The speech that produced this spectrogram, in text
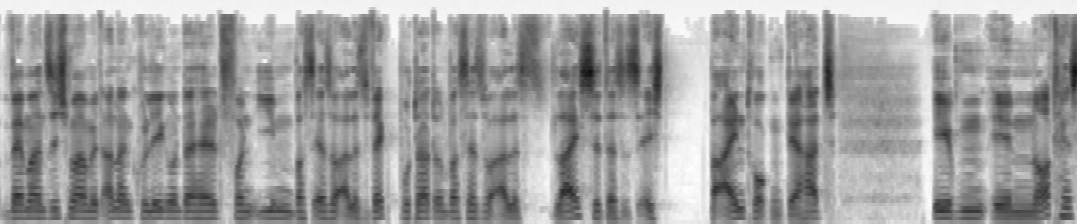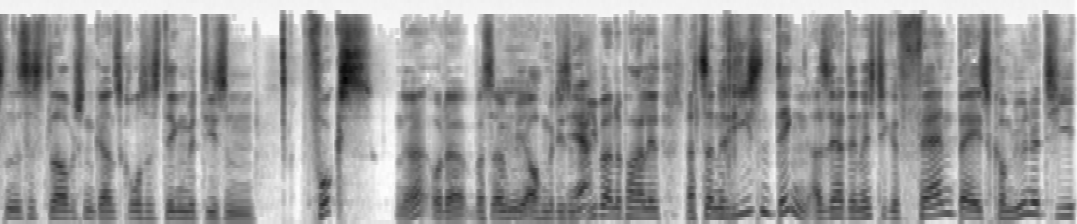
Wenn man sich mal mit anderen Kollegen unterhält von ihm, was er so alles wegbuttert und was er so alles leistet, das ist echt beeindruckend. Der hat eben in Nordhessen ist es, glaube ich, ein ganz großes Ding mit diesem Fuchs, ne? Oder was irgendwie auch mit diesem ja. Biber eine Parallel. Das ist ein Riesending. Also er hat eine richtige Fanbase, Community.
